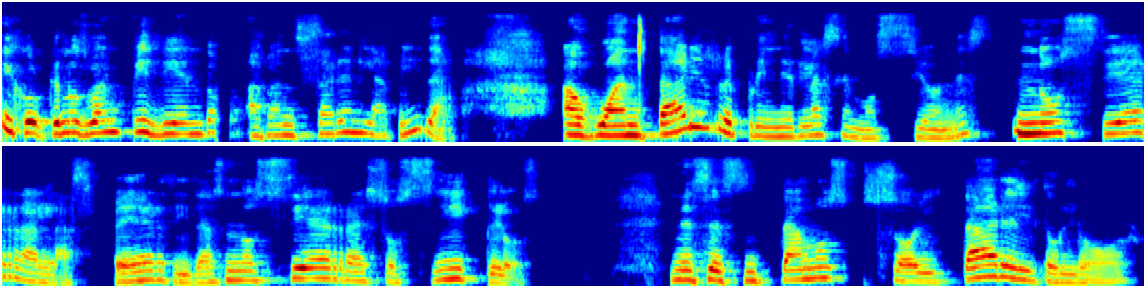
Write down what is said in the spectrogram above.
hijo, que nos va impidiendo avanzar en la vida. Aguantar y reprimir las emociones no cierra las pérdidas, no cierra esos ciclos. Necesitamos soltar el dolor,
